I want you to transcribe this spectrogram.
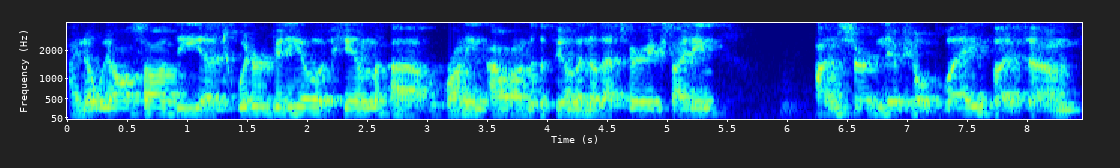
I know we all saw the uh, Twitter video of him uh, running out onto the field. I know that's very exciting. Uncertain if he'll play, but um,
